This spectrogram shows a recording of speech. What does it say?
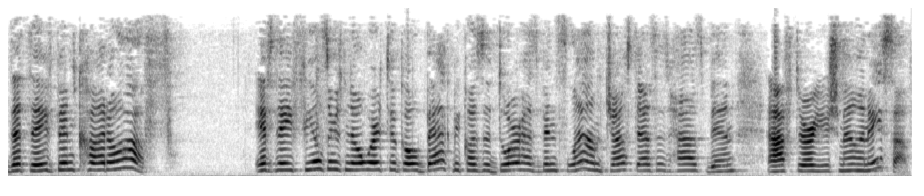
that they've been cut off. If they feel there's nowhere to go back because the door has been slammed just as it has been after Yishmael and Esav.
